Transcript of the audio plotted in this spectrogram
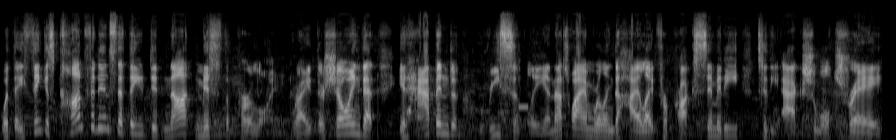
what they think is confidence that they did not miss the purloin, right? They're showing that it happened recently, and that's why I'm willing to highlight for proximity to the actual tray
